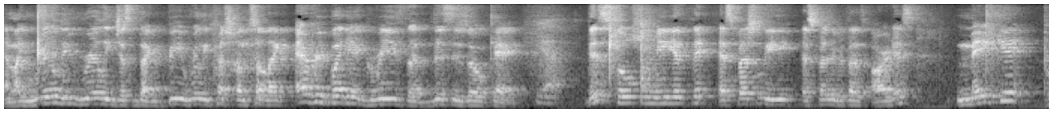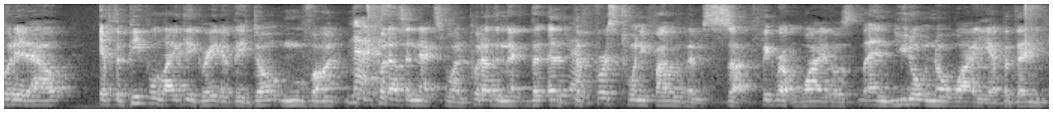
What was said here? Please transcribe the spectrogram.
and like really, really just like be really pushed until like everybody agrees that this is okay. Yeah. This social media thing, especially especially with us artists, make it, put it out. If the people like it, great. If they don't, move on. Put- Next. Put out the next one. Put out the next. The, uh, Yeah. the first twenty five of them suck. Figure out why those, and you don't know why yet. But then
